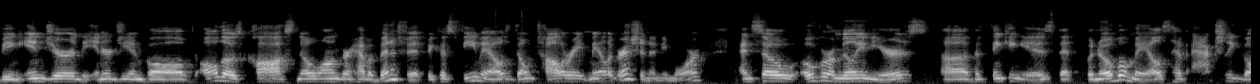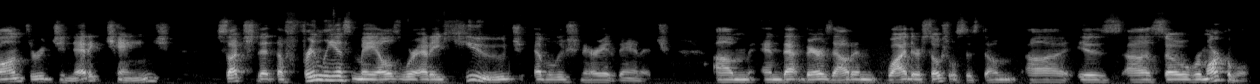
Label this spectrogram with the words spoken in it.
being injured, the energy involved, all those costs no longer have a benefit because females don't tolerate male aggression anymore. And so, over a million years, uh, the thinking is that bonobo males have actually gone through genetic change such that the friendliest males were at a huge evolutionary advantage. Um, and that bears out in why their social system uh, is uh, so remarkable.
